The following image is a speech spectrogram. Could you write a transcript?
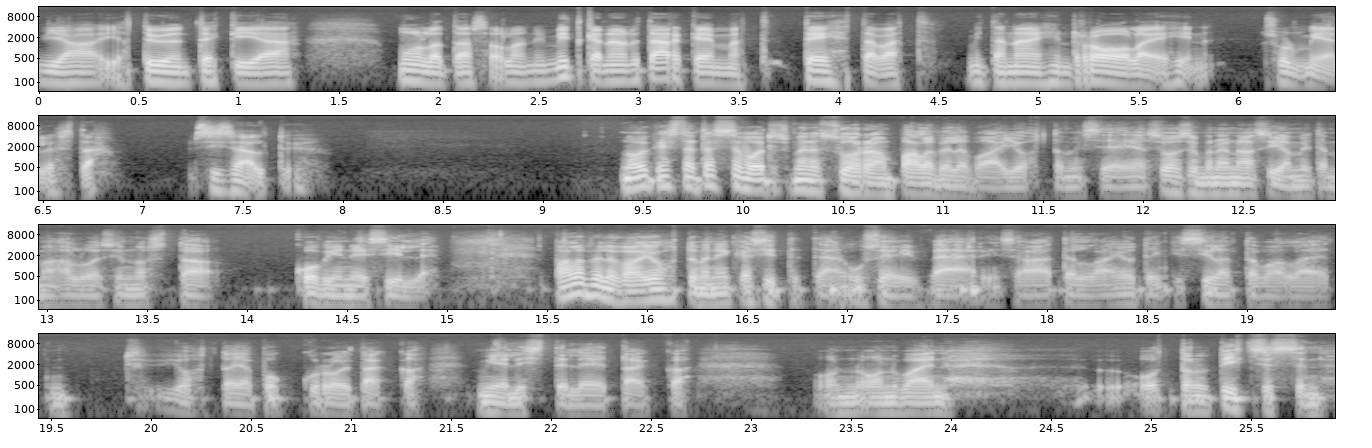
ja, ja työntekijää muulla tasolla, niin mitkä ne on ne tärkeimmät tehtävät, mitä näihin rooleihin sun mielestä sisältyy? No oikeastaan tässä voitaisiin mennä suoraan palvelevaan johtamiseen ja se on sellainen asia, mitä mä haluaisin nostaa kovin esille. Palveleva johtaminen käsitetään usein väärin. Se ajatellaan jotenkin sillä tavalla, että nyt johtaja pokkuroi tai mielistelee tai on, on vain ottanut itse sen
